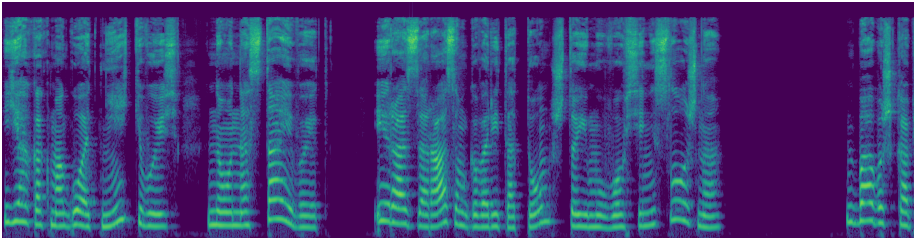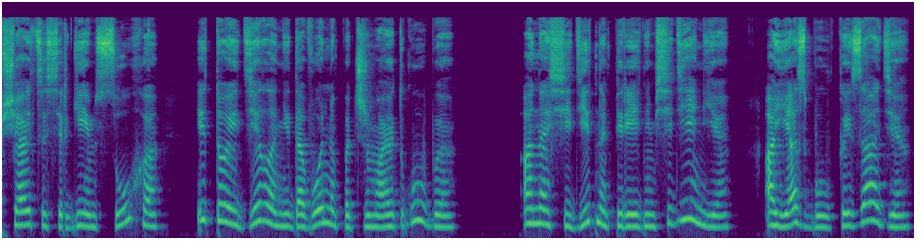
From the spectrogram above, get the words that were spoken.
Я как могу отнекиваюсь, но он настаивает и раз за разом говорит о том, что ему вовсе не сложно. Бабушка общается с Сергеем сухо и то и дело недовольно поджимает губы. Она сидит на переднем сиденье, а я с булкой сзади.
